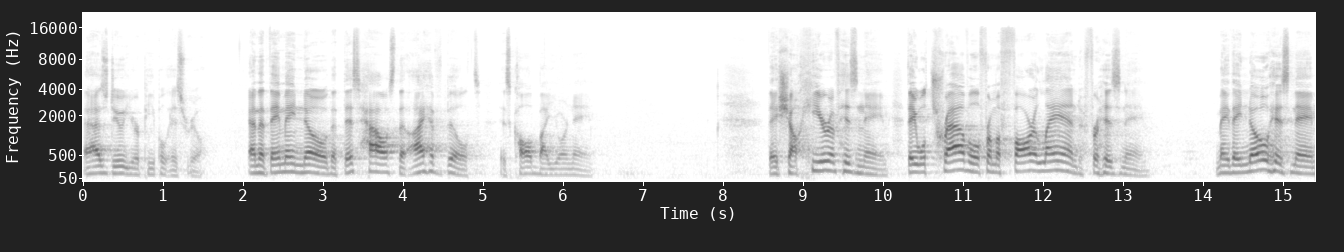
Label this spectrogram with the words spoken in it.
as do your people Israel, and that they may know that this house that I have built is called by your name. They shall hear of his name. They will travel from a far land for his name. May they know his name.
